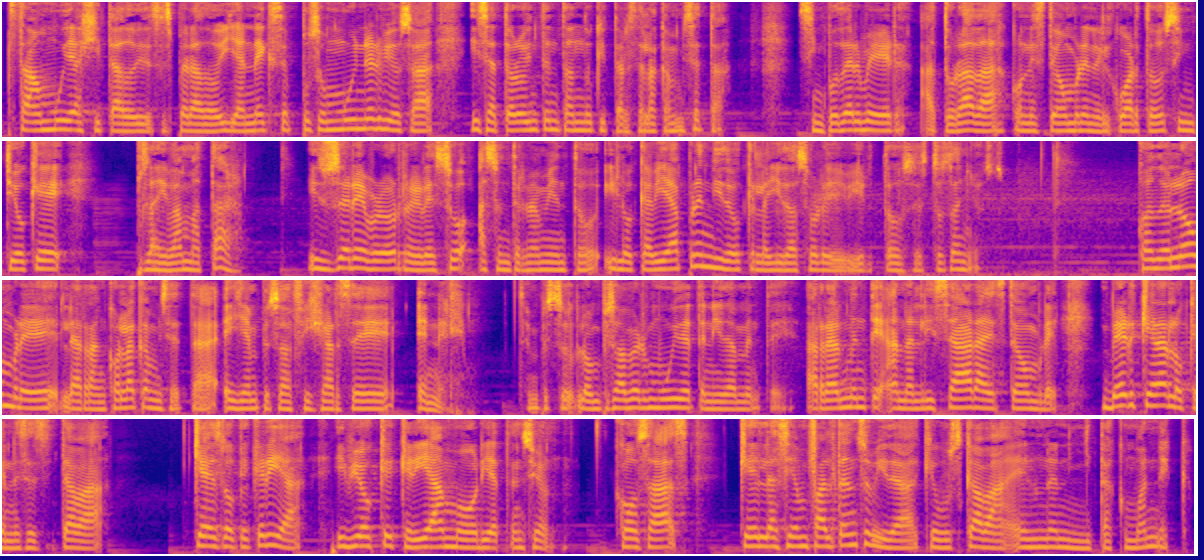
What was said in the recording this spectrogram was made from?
estaba muy agitado y desesperado y Annette se puso muy nerviosa y se atoró intentando quitarse la camiseta. Sin poder ver, atorada con este hombre en el cuarto, sintió que pues, la iba a matar. Y su cerebro regresó a su entrenamiento y lo que había aprendido que le ayudó a sobrevivir todos estos años. Cuando el hombre le arrancó la camiseta, ella empezó a fijarse en él. Se empezó, lo empezó a ver muy detenidamente, a realmente analizar a este hombre, ver qué era lo que necesitaba, qué es lo que quería, y vio que quería amor y atención, cosas que le hacían falta en su vida, que buscaba en una niñita como Anek.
